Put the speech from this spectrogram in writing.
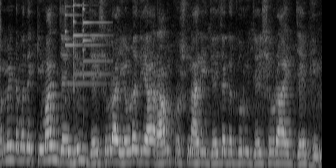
कमेंटमध्ये किमान जय भीम जय शिवराय एवढं लिहा. रामकृष्ण हरी जय जगद्गुरू जय शिवराय जय भीम.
